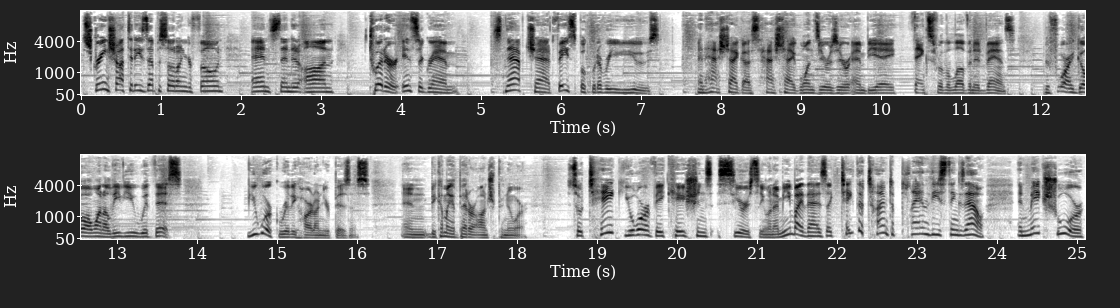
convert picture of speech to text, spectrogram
Screenshot today's episode on your phone and send it on Twitter, Instagram, Snapchat, Facebook, whatever you use. And hashtag us, hashtag 100MBA. Thanks for the love in advance. Before I go, I want to leave you with this. You work really hard on your business and becoming a better entrepreneur. So take your vacations seriously. What I mean by that is like take the time to plan these things out and make sure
